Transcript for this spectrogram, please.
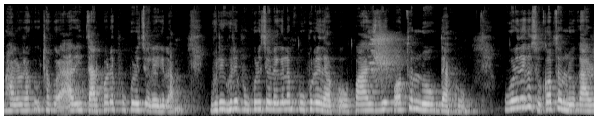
ভালো রাখুক ঠাকুর, আর এই তারপরে পুকুরে চলে গেলাম। ঘুরে ঘুরে পুকুরে চলে গেলাম। পুকুরে দেখো, পাশ দিয়ে কত লোক দেখো। পুকুরে দেখেছ? কত লোক। আর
